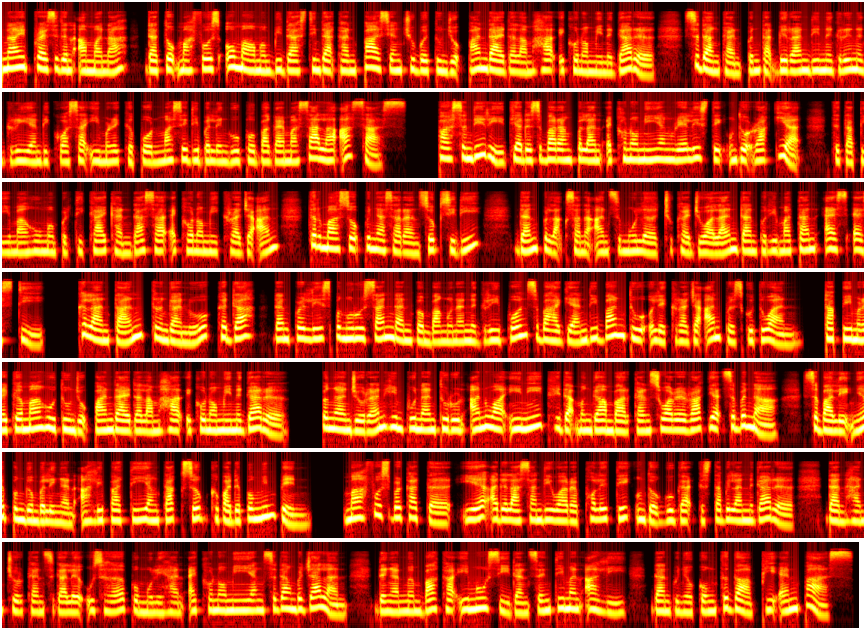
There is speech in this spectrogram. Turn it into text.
Naib Presiden Amanah, Datuk Mahfuz Omar membidas tindakan PAS yang cuba tunjuk pandai dalam hal ekonomi negara, sedangkan pentadbiran di negeri-negeri yang dikuasai mereka pun masih dibelenggu pelbagai masalah asas. PAS sendiri tiada sebarang pelan ekonomi yang realistik untuk rakyat, tetapi mahu mempertikaikan dasar ekonomi kerajaan termasuk penyasaran subsidi dan pelaksanaan semula cukai jualan dan perkhidmatan SST. Kelantan, Terengganu, Kedah dan Perlis pengurusan dan pembangunan negeri pun sebahagian dibantu oleh kerajaan persekutuan. Tapi mereka mahu tunjuk pandai dalam hal ekonomi negara. Penganjuran himpunan turun Anwar ini tidak menggambarkan suara rakyat sebenar, sebaliknya penggembelingan ahli parti yang taksub kepada pemimpin. Mahfuz berkata ia adalah sandiwara politik untuk gugat kestabilan negara dan hancurkan segala usaha pemulihan ekonomi yang sedang berjalan dengan membakar emosi dan sentimen ahli dan penyokong tegar PN PAS.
